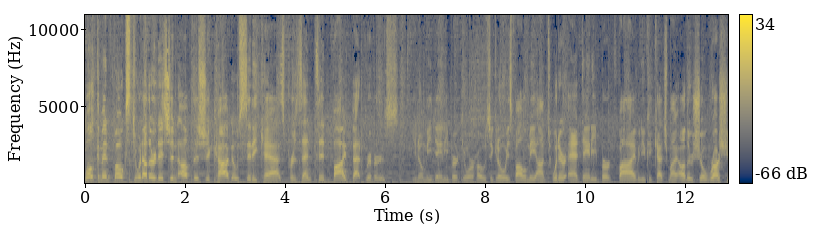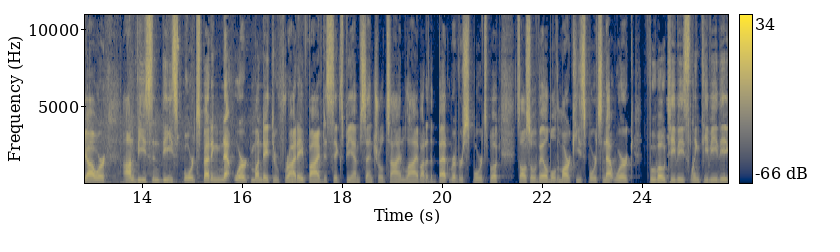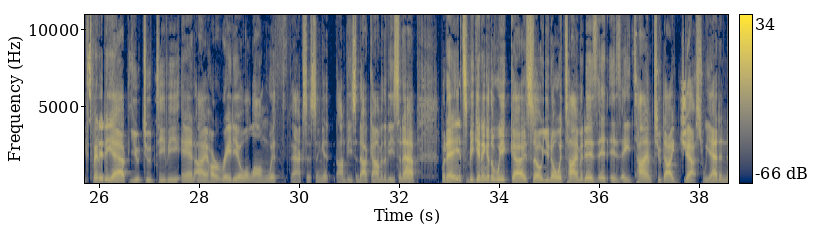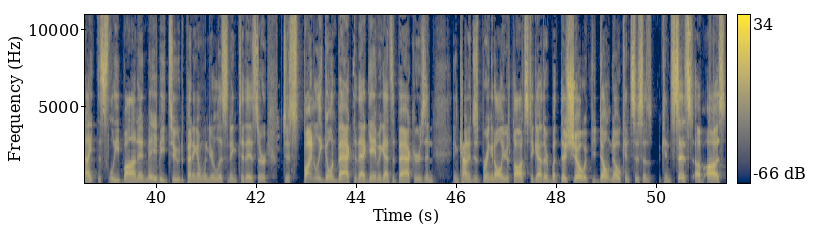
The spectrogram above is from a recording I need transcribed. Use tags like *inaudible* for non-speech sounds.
Welcome in, folks, to another edition of the Chicago City Cast, presented by Bet Rivers. You know me, Danny Burke, your host. You can always follow me on Twitter at Danny Burke5, and you can catch my other show, Rush Hour on VSiN, the Sports Betting Network, Monday through Friday, 5 to 6 p.m. Central Time, live out of the Bet River Sportsbook. It's also available the Marquee Sports Network, Fubo TV, Sling TV, the Xfinity app, YouTube TV, and iHeartRadio, along with accessing it on VSiN.com and the VSiN app. But hey, it's the beginning of the week, guys, so you know what time it is. It is a time to digest. We had a night to sleep on it, maybe two, depending on when you're listening to this, or just finally going back to that game against the Packers and and kind of just bringing all your thoughts together. But this show, if you don't know, consists of, consists of us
